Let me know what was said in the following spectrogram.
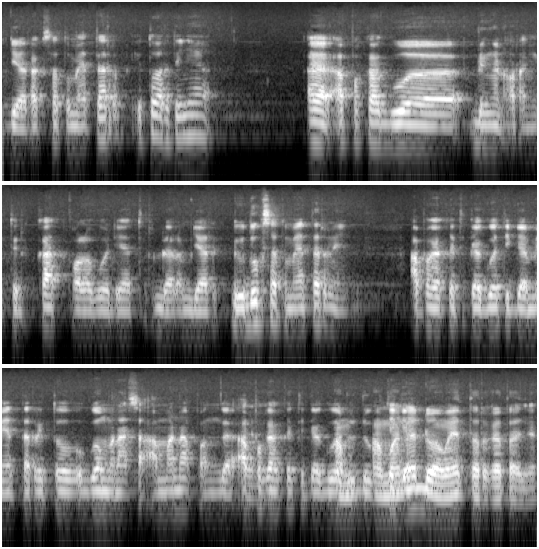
berjarak satu meter itu artinya eh, apakah gue dengan orang itu dekat kalau gue diatur dalam jarak duduk satu meter nih apakah ketika gue tiga meter itu gue merasa aman apa enggak apakah ketika gue am- duduk amannya tiga dua meter katanya.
